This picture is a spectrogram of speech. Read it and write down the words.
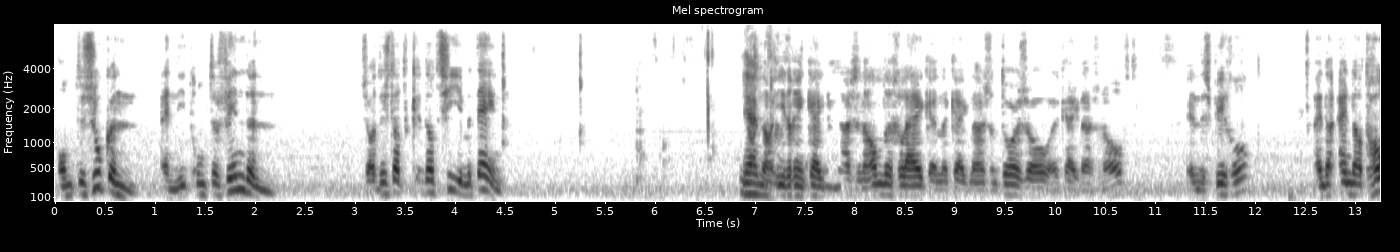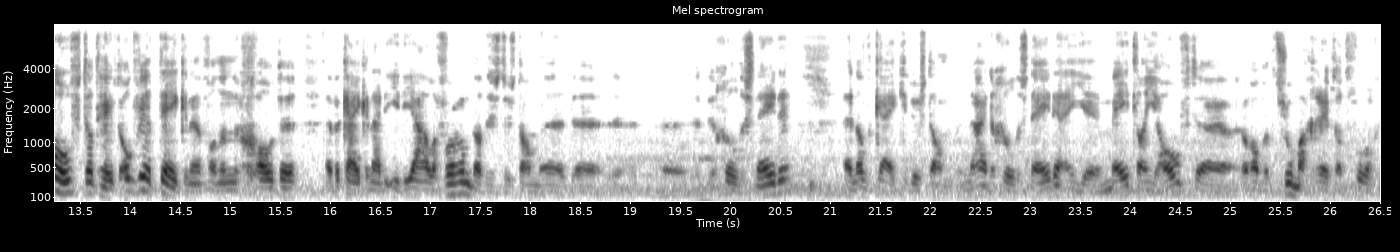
om te zoeken en niet om te vinden. Zo, dus dat, dat zie je meteen. Ja, nou, iedereen kijkt naar zijn handen gelijk en dan kijkt naar zijn torso en kijkt naar zijn hoofd in de spiegel. En, en dat hoofd, dat heeft ook weer tekenen van een grote. We kijken naar de ideale vorm, dat is dus dan de, de, de, de gulden snede. En dan kijk je dus dan naar de gulden snede en je meet dan je hoofd. Robert Schumacher heeft dat vorige,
